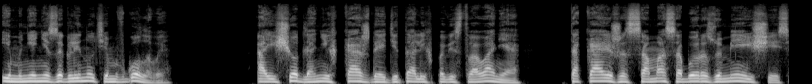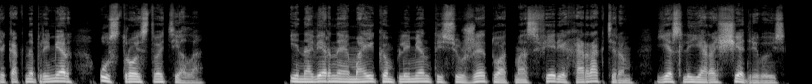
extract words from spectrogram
И мне не заглянуть им в головы. А еще для них каждая деталь их повествования такая же сама собой разумеющаяся, как, например, устройство тела. И, наверное, мои комплименты сюжету, атмосфере, характерам, если я расщедриваюсь,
